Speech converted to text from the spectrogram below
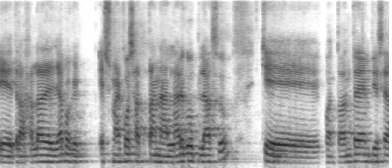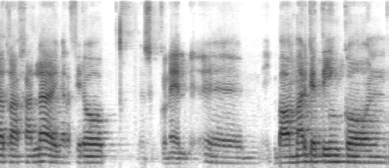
eh, trabajarla de ya, porque es una cosa tan a largo plazo que cuanto antes empiece a trabajarla, y me refiero pues, con el eh, inbound marketing, con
